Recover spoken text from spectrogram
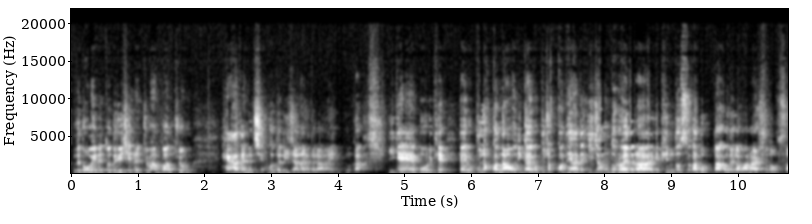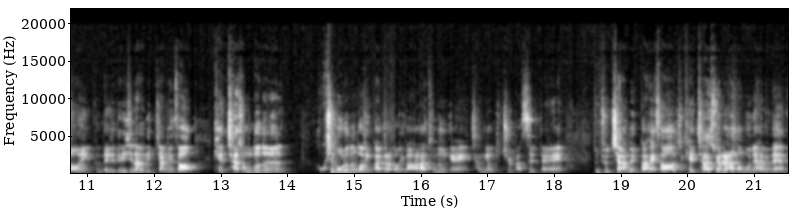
근데 너희는 또 내신을 좀 한번 좀 해야 되는 친구들이잖아 얘들아. 그러니까 이게 뭐 이렇게 야 이거 무조건 나오니까 이거 무조건 해야 돼. 이 정도로 얘들아 이게 빈도수가 높다고 내가 말할 수는 없어. 근데 이제 내신하는 입장에서 개차 정도는 혹시 모르는 거니까 얘들아 너희가 알아두는 게 작년 기출 봤을 때 좀 좋지 않을까 해서 개차 수열이라는 건 뭐냐 하면은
